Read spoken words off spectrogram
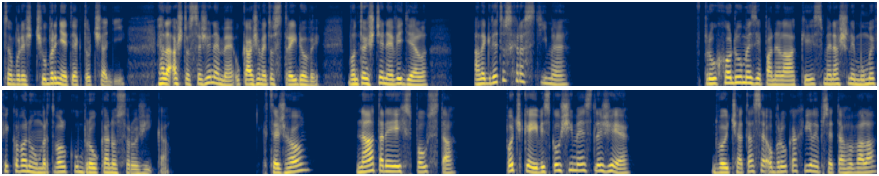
To budeš čubrnět, jak to čadí. Hele, až to seženeme, ukážeme to Strejdovi. On to ještě neviděl. Ale kde to schrastíme? V průchodu mezi paneláky jsme našli mumifikovanou mrtvolku brouka nosorožíka. Chceš ho? Na, tady je jich spousta. Počkej, vyzkoušíme, jestli žije. Dvojčata se obrouka chvíli přetahovala,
